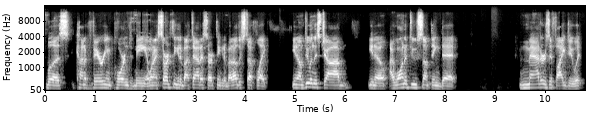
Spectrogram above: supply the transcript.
was kind of very important to me. And when I started thinking about that, I started thinking about other stuff like, you know, I'm doing this job, you know, I want to do something that matters if I do it,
